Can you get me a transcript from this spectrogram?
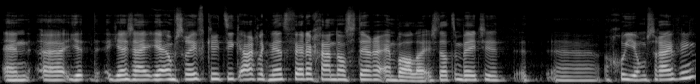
En eh, je, jij, zei, jij omschreef kritiek eigenlijk net verder gaan dan sterren en ballen. Is dat een beetje uh, een goede omschrijving?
